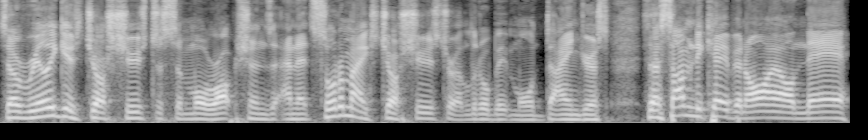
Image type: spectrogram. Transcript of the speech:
So it really gives Josh Schuster some more options, and it sort of makes Josh Schuster a little bit more dangerous. So something to keep an eye on there.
